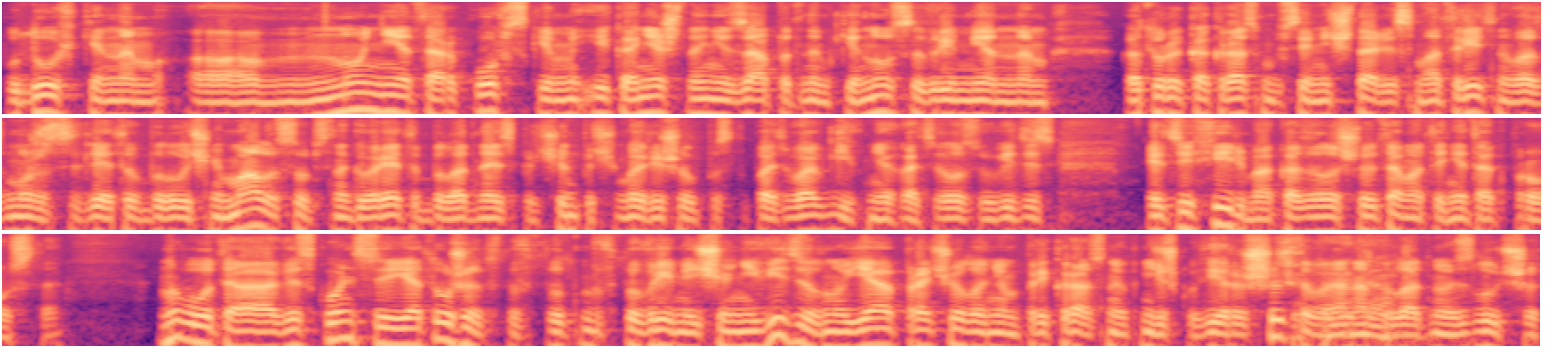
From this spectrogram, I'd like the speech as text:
Пудовкиным, э, но не Тарковским и, конечно, не западным кино современным, которое как раз мы все мечтали смотреть, но возможностей для этого было очень мало. Собственно говоря, это была одна из причин, почему я решил поступать в Авгик. Мне хотелось увидеть эти фильмы. Оказалось, что и там это не так просто. Ну вот, а Висконси я тоже в то, в то время еще не видел, но я прочел о нем прекрасную книжку Веры. Шитовой, Она да. была одной из лучших,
